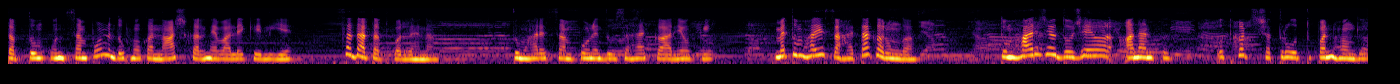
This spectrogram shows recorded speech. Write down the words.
तब तुम उन संपूर्ण दुखों का नाश करने वाले के लिए सदा तत्पर रहना। तुम्हारे संपूर्ण दुसह कार्यों की मैं तुम्हारी सहायता करूँगा। तुम्हारे जो दुजे और अनंत उत्कट शत्रु उत्पन्न होंगे,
